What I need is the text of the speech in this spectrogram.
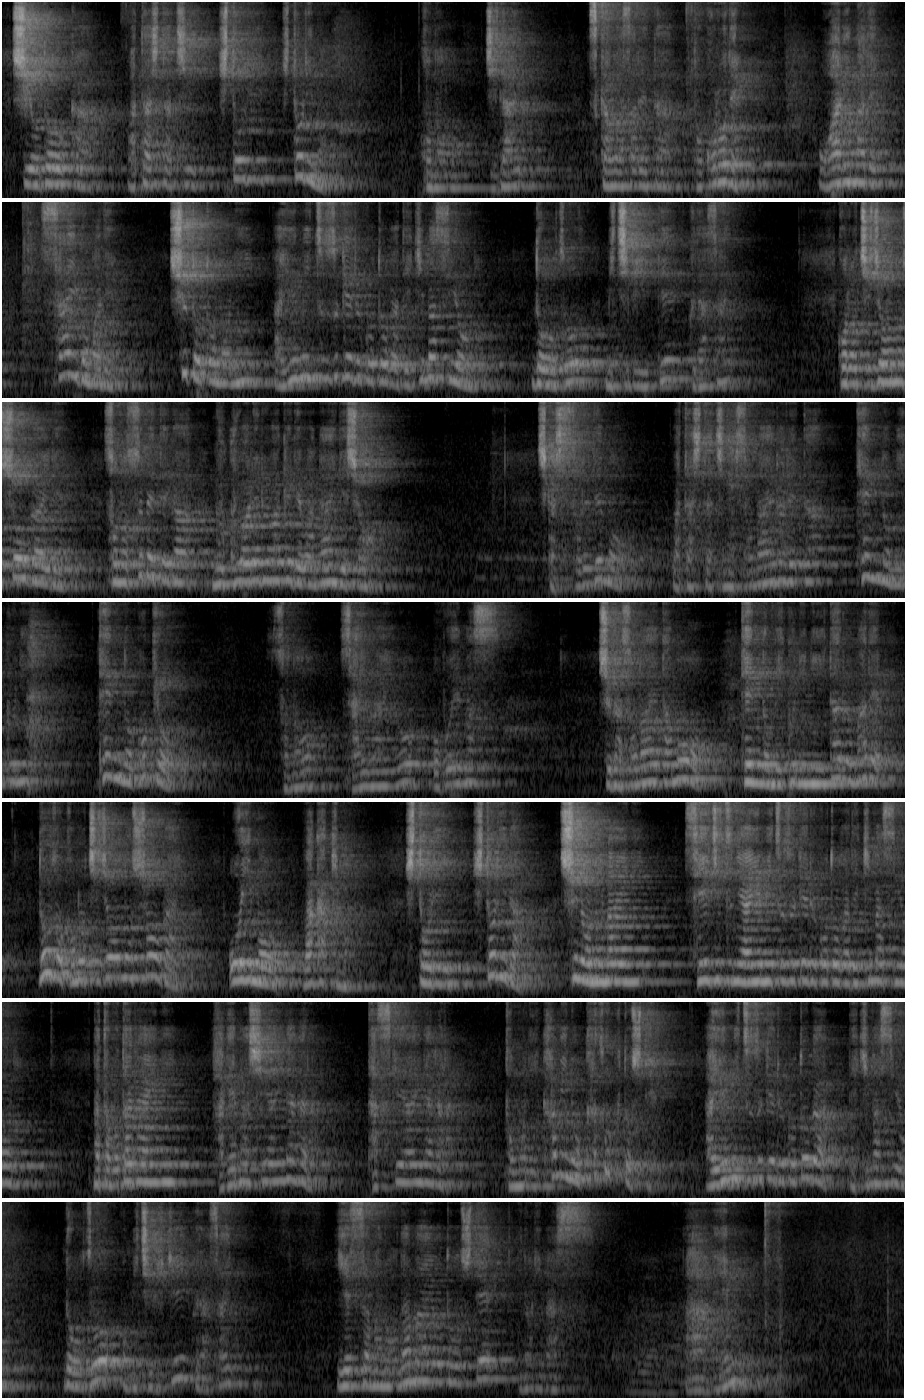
主よどうか私たち一人一人もこの時代使わされたところで終わりまで最後まで主と共に歩み続けることができますようにどうぞ導いてください。この地上の生涯でその全てが報われるわけではないでしょう。しかしそれでも私たちに備えられた天の御国天の故郷その幸いを覚えます。主が備えたもを天の御国に至るまでどうぞこの地上の生涯老いも若きも一人一人が主の御前に誠実に歩み続けることができますように。またお互いに励まし合いながら助け合いながら共に神の家族として歩み続けることができますように。どうぞお導きください。イエス様のお名前を通して祈ります。アーメン。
